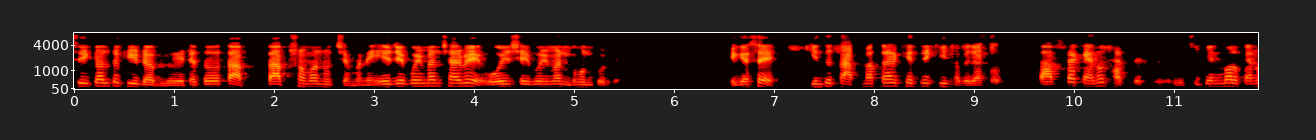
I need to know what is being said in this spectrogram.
Equal to QW. এটা তো তাপ তাপ সমান হচ্ছে। মানে এ যে পরিমাণ ছাড়বে ওই সেই পরিমাণ গ্রহণ করবে। ঠিক আছে? কিন্তু তাপমাত্রার ক্ষেত্রে কি হবে দেখো? তাপটা কেন ছাড়তেছে? চিকেন বল কেন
